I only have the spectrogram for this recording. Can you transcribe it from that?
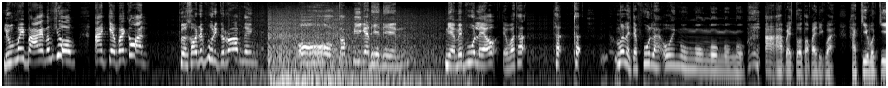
หรือไม่บั๊กท่านผู้ชม อ่านเก็บไว้ก่อน เผื่อเขาได้พูดอีกรอบนึง โอ้ก็อปปี้กันเห็นเห็น เนี่ยไม่พูดแล้ว แต่ว่าถ้าถ้าถ้าเมื่อไหร่จะพูดล่ะ โอ้ยงงงงงงงอ่าไปตัวต่อไปดีกว่าฮากิวากิ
